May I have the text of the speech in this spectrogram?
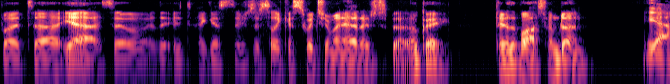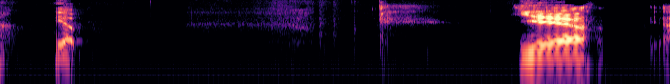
but uh, yeah, so it, I guess there's just like a switch in my head. I just okay, they're the boss. I'm done. Yeah. Yep. Yeah. Yeah.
